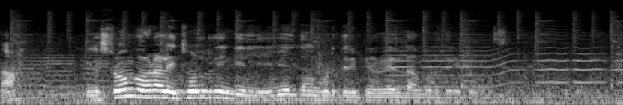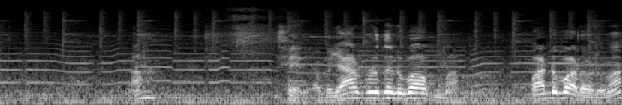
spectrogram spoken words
ஆ நீங்க ஸ்ட்ராங் ஒரு சொல்றீங்க இல்லை இவியல் தான் கொடுத்துருப்பேன் இவியல் தான் கொடுத்துருப்பேன் ஆ சரி அப்போ யார் கொடுத்துன்னு பார்ப்போமா? பாட்டு பாட பாடணுமா?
